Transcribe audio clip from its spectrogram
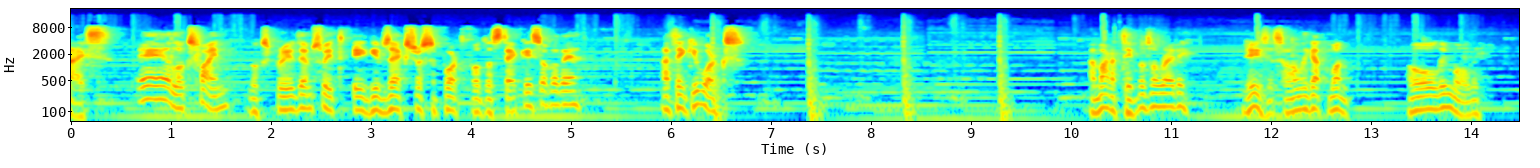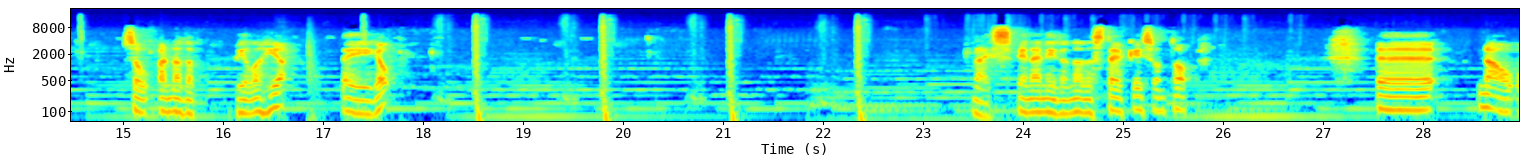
Nice. Yeah, looks fine. Looks pretty damn sweet. It gives extra support for the staircase over there. I think it works. I'm out of tables already? Jesus, I only got one. Holy moly. So, another pillar here. There you go. Nice, and I need another staircase on top. Uh, now,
